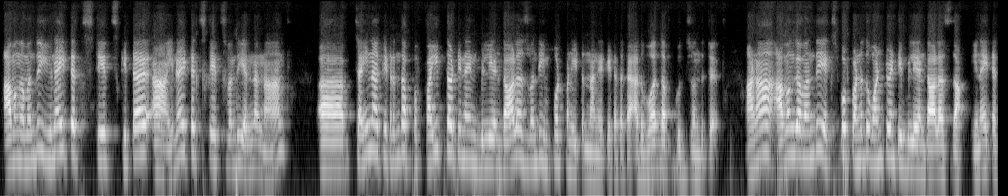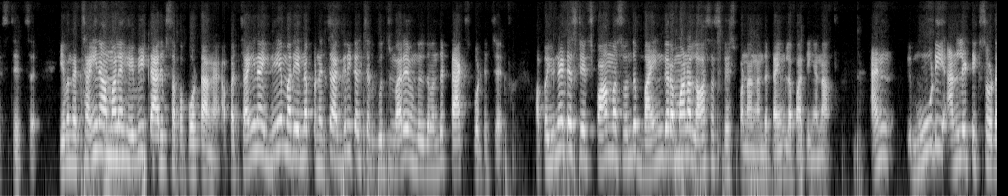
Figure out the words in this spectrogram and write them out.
அவங்க வந்து யுனைடெட் ஸ்டேட்ஸ் கிட்ட யுனைடெட் ஸ்டேட்ஸ் வந்து என்னன்னா சைனா கிட்ட இருந்து அப்ப five thirty nine billion dollars வந்து இம்போர்ட் பண்ணிட்டு இருந்தாங்க கிட்டத்தட்ட. அது வர்த் ஆஃப் குட்ஸ் வந்துட்டு. ஆனா அவங்க வந்து எக்ஸ்போர்ட் பண்ணது ஒன் டுவெண்ட்டி பில்லியன் டாலர்ஸ் தான் யுனைடெட் ஸ்டேட்ஸ் இவங்க சைனா மேல ஹெவி டாரிஃப்ஸ் அப்ப போட்டாங்க. அப்ப சைனா இதே மாதிரி என்ன பண்ணுச்சு? அக்ரிகல்ச்சர் குட்ஸ் மாதிரி இவங்களுக்கு வந்து டாக்ஸ் போட்டுச்சு. அப்ப யுனைடெட் ஸ்டேட்ஸ் ஃபார்மர்ஸ் வந்து பயங்கரமான லாசஸ் ஃபேஸ் பண்ணாங்க அந்த டைம்ல பாத்தீங்கன்னா. அண்ட் மூடி அனலிட்டிக்ஸோட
